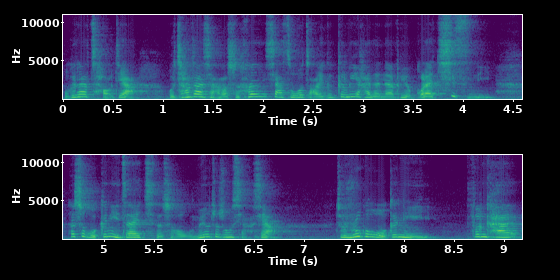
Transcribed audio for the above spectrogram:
我跟他吵架，我常常想的是，哼，下次我找一个更厉害的男朋友过来气死你。但是我跟你在一起的时候，我没有这种想象。就如果我跟你分开，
